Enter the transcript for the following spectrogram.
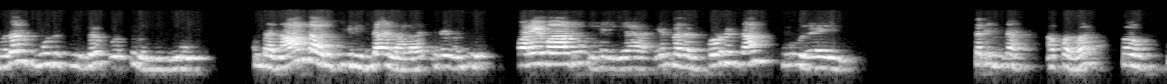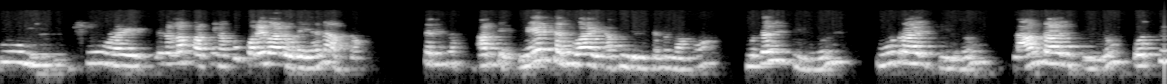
முதல் மூன்று சீர்கள் ஒத்து வருகிறது அந்த நான்காவது சீர் இல்லாதனால இதை வந்து குறைபாடு உடைய என்பதன் பொருள் தான் கூரை சரிங்களா? அப்போ பூமி இதெல்லாம் பார்த்தீங்கன்னா குறைபாடு உடையன்னு அர்த்தம். சரிங்களா? அடுத்து மேற்கருவாய் அப்படின்னு சொல்லி சொல்லலாமோ முதல் சீரும் மூன்றாவது சீரும் நான்காவது சீரும் ஒத்து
